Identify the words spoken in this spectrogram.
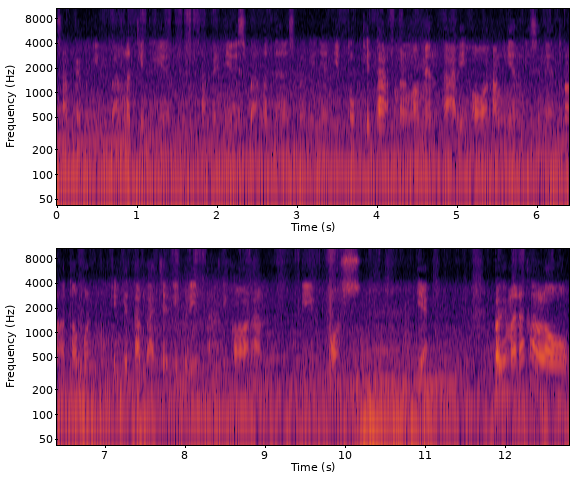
sampai begini banget gitu ya sampai miris banget dan sebagainya. Itu kita mengomentari orang yang di sinetron ataupun mungkin kita baca di berita di koran di pos. Ya. Bagaimana kalau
